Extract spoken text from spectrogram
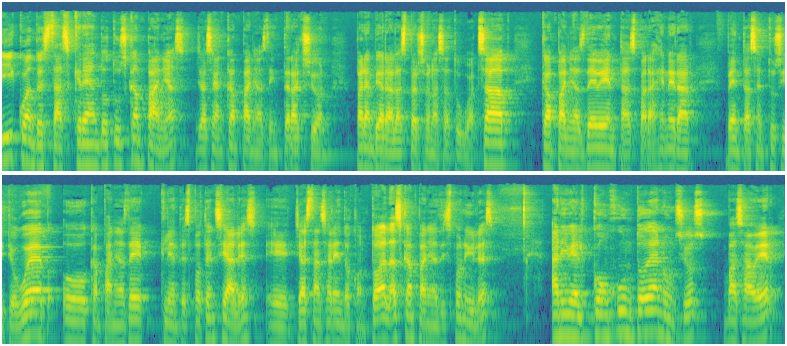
y cuando estás creando tus campañas, ya sean campañas de interacción para enviar a las personas a tu WhatsApp, campañas de ventas para generar ventas en tu sitio web o campañas de clientes potenciales, eh, ya están saliendo con todas las campañas disponibles. A nivel conjunto de anuncios, vas a ver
